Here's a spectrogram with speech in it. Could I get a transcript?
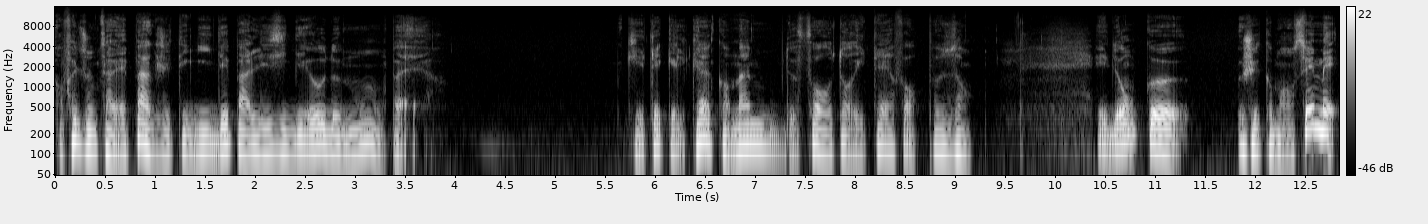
En fait, je ne savais pas que j'étais guidé par les idéaux de mon père, qui était quelqu'un quand même de fort autoritaire, fort pesant. Et donc, euh, j'ai commencé, mais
